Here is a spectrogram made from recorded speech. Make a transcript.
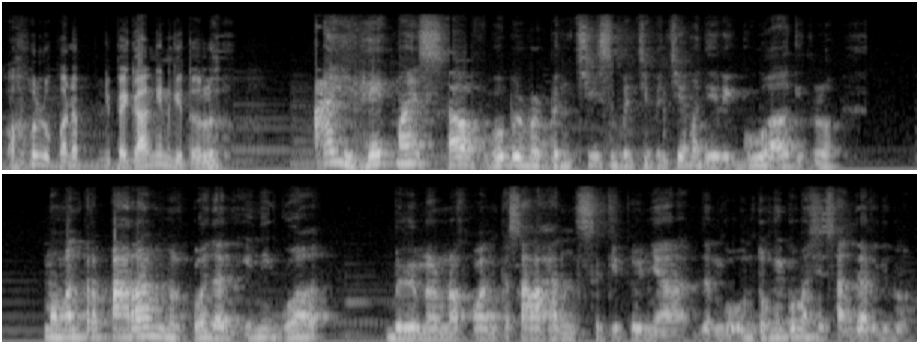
oh lu pada dipegangin gitu lu I hate myself gua bener benci sebenci-benci sama diri gua gitu loh momen terparah menurut gua dan ini gua benar-benar melakukan kesalahan segitunya dan gua untungnya gua masih sadar gitu loh.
